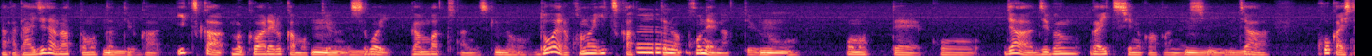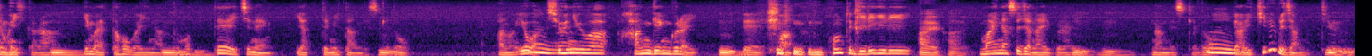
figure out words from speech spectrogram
なんか大事だなと思ったっていうか、いつか報われるかもっていうのですごい頑張ってたんですけど、どうやらこのいつかっていうのは来ねえなっていうのを思って、こう、じゃあ自分がいつ死ぬかわかんないし、じゃあ後悔してもいいから、今やった方がいいなと思って1年やってみたんですけど、あの、要は収入は半減ぐらいで、まあ、本当ギリギリ マイナスじゃないぐらいなんですけど、いや、生きれるじゃんっていう。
